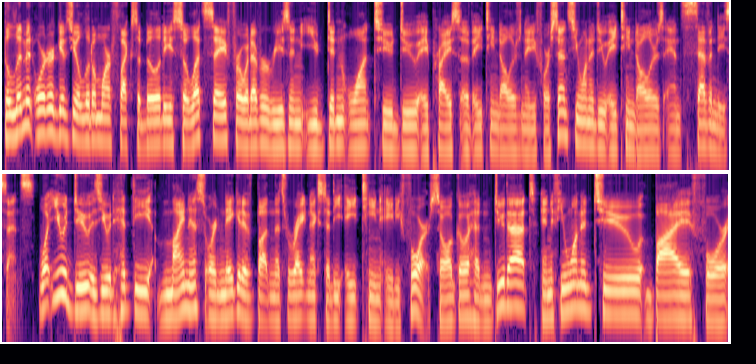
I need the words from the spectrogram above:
The limit order gives you a little more flexibility. So let's say for whatever reason, you didn't want to do a price of $18.84. You want to do $18.70. What you would do is you would hit the minus or negative button that's right next to the 1884. So I'll go ahead and do that. And if you wanted to buy for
